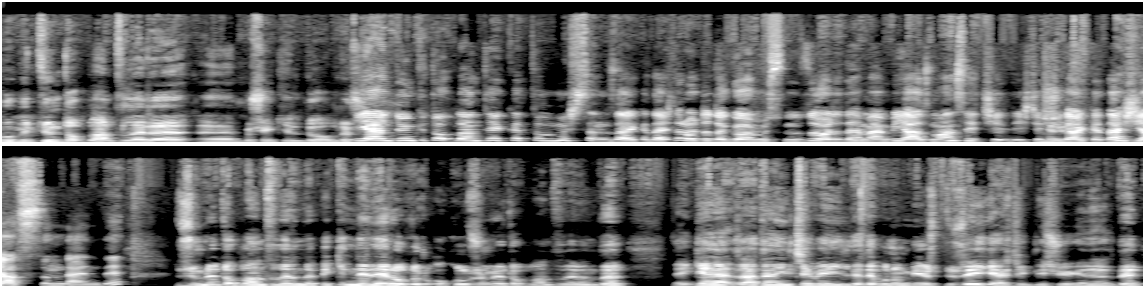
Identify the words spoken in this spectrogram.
Bu bütün toplantıları e, bu şekilde olur. Yani dünkü toplantıya katılmışsanız arkadaşlar orada da görmüşsünüzdür. Orada da hemen bir yazman seçildi. İşte şu Evet. arkadaş yazsın dendi. Zümre toplantılarında peki neler olur okul zümre toplantılarında? E, genel, zaten ilçe ve ilde de bunun bir üst düzeyi gerçekleşiyor genelde.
